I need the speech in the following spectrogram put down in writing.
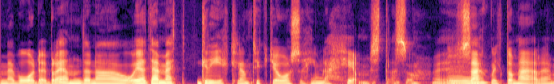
med både bränderna och ja, det här med Grekland tyckte jag var så himla hemskt alltså. Eh, mm. Särskilt de här, eh, jag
